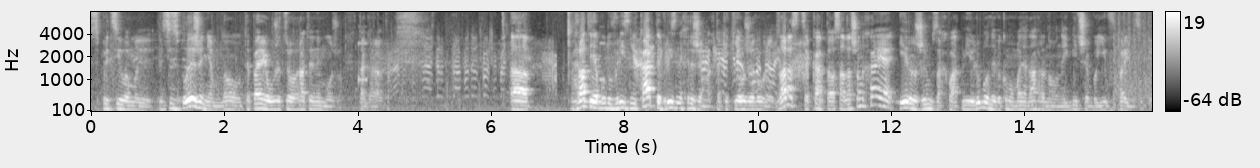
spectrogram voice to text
з прицілами зі зближенням, але тепер я вже цього грати не можу. Так грати. А, грати я буду в різні карти, в різних режимах, так як я вже говорив. Зараз це карта осада Шанхая і режим захват. Мій улюблений, в якому в мене награно найбільше боїв в принципі.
